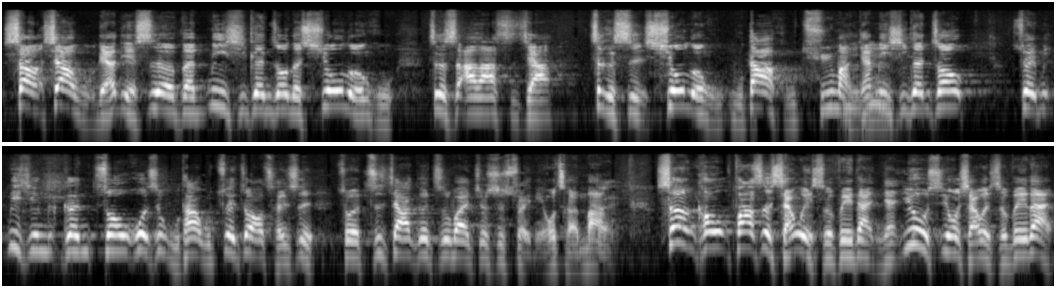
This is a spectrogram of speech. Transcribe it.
上下午两点四二分，密西根州的休伦湖，这个是阿拉斯加，这个是休伦五大湖区嘛？你看密西根州，所以密西根州或者是五大湖最重要城市，除了芝加哥之外，就是水牛城嘛。上空发射响尾蛇飞弹，你看又是用响尾蛇飞弹。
